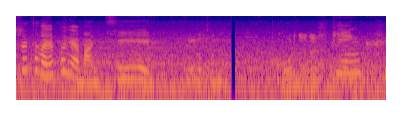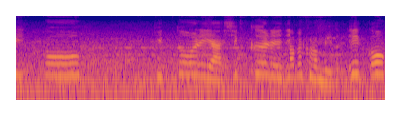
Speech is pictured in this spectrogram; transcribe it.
스웨터가 예쁜 게 많지. 헬로톤? 모른 8시 핑크 있고 빅토리아 시크릿 아베크롬비도 있고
